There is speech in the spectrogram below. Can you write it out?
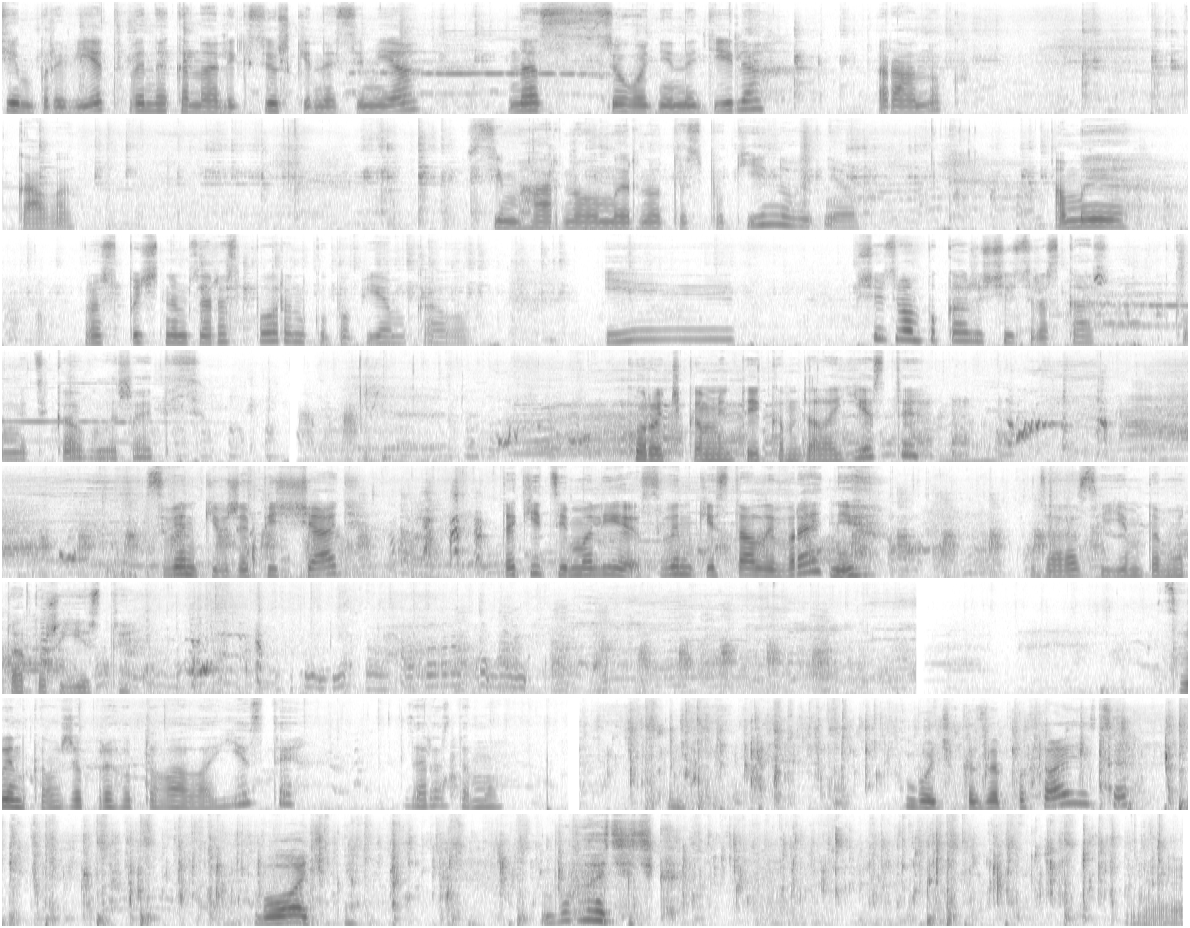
Всім привіт! Ви на каналі Ксюшкіна Сім'я. У нас сьогодні неділя, ранок, кава. Всім гарного, мирного та спокійного дня. А ми розпочнемо зараз поранку, поп'ємо каву. І щось вам покажу, щось розкажу. Кому цікаво, лишайтеся. Курочкам і дикам дала їсти. Свинки вже піщать. Такі ці малі свинки стали вредні. Зараз їм дамо також їсти. Свинкам вже приготувала їсти. Зараз дамо. Бочка запихається. Бочка. Бочечка.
